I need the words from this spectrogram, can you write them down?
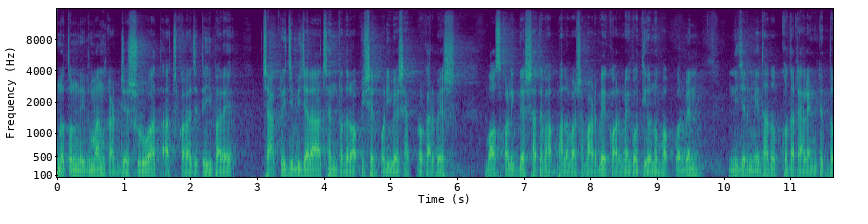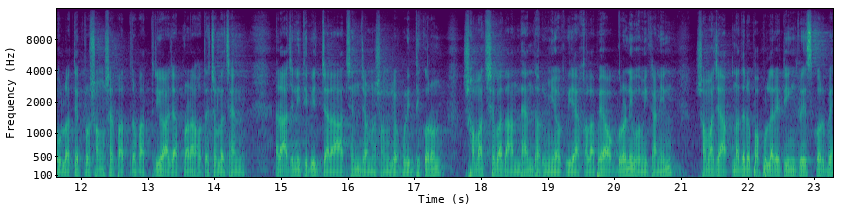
নতুন নির্মাণ কার্যের শুরুয়াত আজ করা যেতেই পারে। চাকরিজীবী যারা আছেন, তাদের অফিসের পরিবেশ এক প্রকার বেশ। বস কলিকদের সাথে ভাব ভালোবাসা বাড়বে, কর্মে গতি অনুভব করবেন। নিজের মেধা দক্ষতা ট্যালেন্টের দৌলতে প্রশংসার পাত্রপাত্রীও আজ আপনারা হতে চলেছেন। রাজনীতিবিদ যারা আছেন, জনসংযোগ বৃদ্ধি করুন। সমাজসেবা, দান ধ্যান, ধর্মীয় ক্রিয়াকলাপে অগ্রণী ভূমিকা নিন। সমাজে আপনাদেরও পপুলারিটি ইনক্রিজ করবে।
